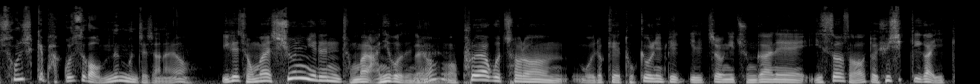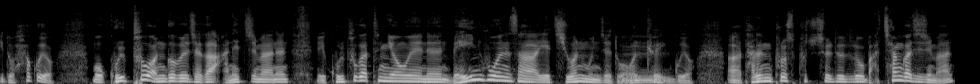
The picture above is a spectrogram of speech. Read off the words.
손쉽게 바꿀 수가 없는 문제잖아요. 이게 정말 쉬운 일은 정말 아니거든요. 네. 어, 프로야구처럼 뭐 이렇게 도쿄올림픽 일정이 중간에 있어서 또 휴식기가 있기도 하고요. 뭐 골프 언급을 제가 안 했지만은 이 골프 같은 경우에는 메인 후원사의 지원 문제도 음. 얽혀 있고요. 아, 다른 프로스포츠들도 마찬가지지만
